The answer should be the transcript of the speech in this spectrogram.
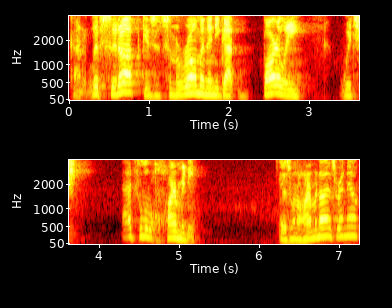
kind of lifts it up, gives it some aroma, and then you got barley, which adds a little harmony. You guys want to harmonize right now?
